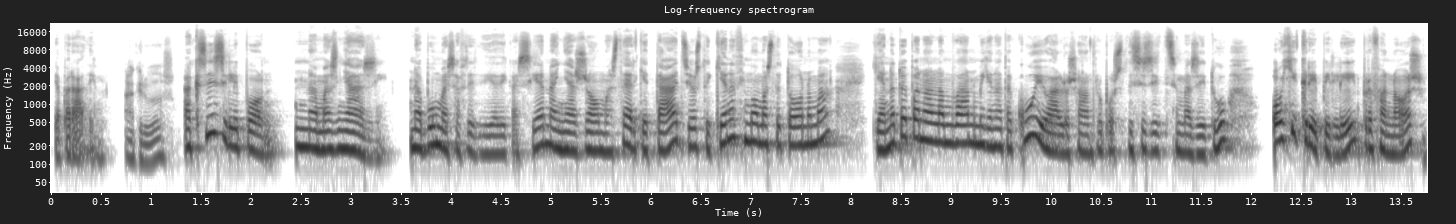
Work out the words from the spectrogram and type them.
για παράδειγμα. Ακριβώς. Αξίζει λοιπόν να μας νοιάζει να μπούμε σε αυτή τη διαδικασία, να νοιαζόμαστε αρκετά έτσι ώστε και να θυμόμαστε το όνομα και να το επαναλαμβάνουμε για να τα ακούει ο άλλος άνθρωπος στη συζήτηση μαζί του. Όχι κρύπηλη, προφανώς.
